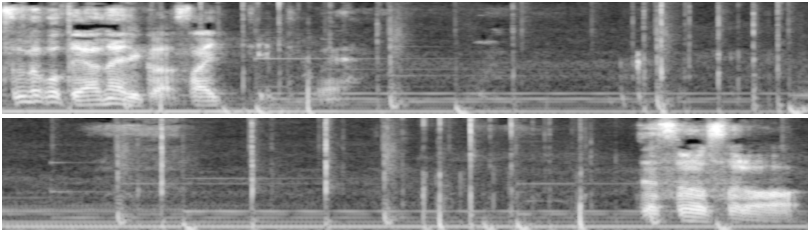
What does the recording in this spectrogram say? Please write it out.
通のことやらないでくださいって言ってね。じゃあそろそろ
